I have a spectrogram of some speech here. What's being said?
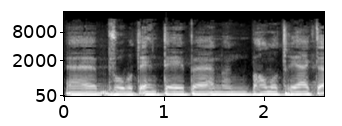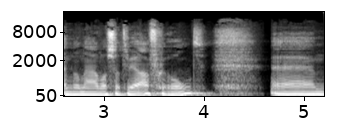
eh, bijvoorbeeld intapen en een behandeltraject. En daarna was dat weer afgerond. Ehm,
